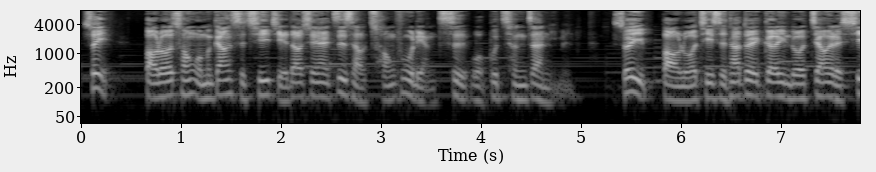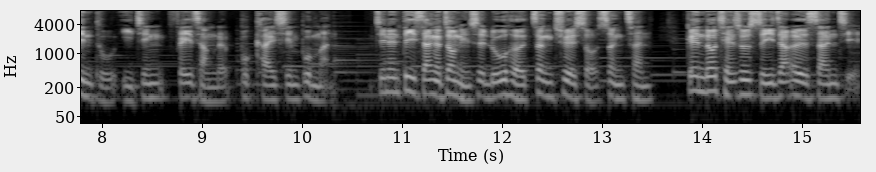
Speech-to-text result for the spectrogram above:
所以保罗从我们刚十七节到现在，至少重复两次：“我不称赞你们。”所以保罗其实他对哥林多教会的信徒已经非常的不开心不满。今天第三个重点是如何正确守圣餐。哥林多前书十一章二十三节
